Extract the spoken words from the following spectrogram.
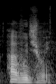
À vous de jouer.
